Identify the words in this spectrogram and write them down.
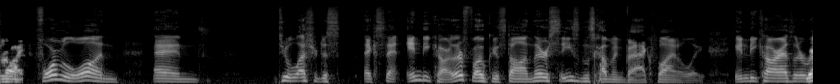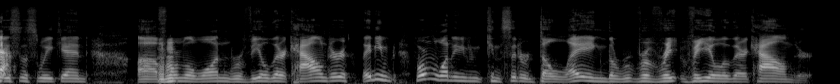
right Formula 1 and to a lesser dis- extent IndyCar. They're focused on their season's coming back finally. IndyCar has their yeah. race this weekend. Uh, mm-hmm. Formula One revealed their calendar. They didn't even Formula One didn't even consider delaying the re- reveal of their calendar.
